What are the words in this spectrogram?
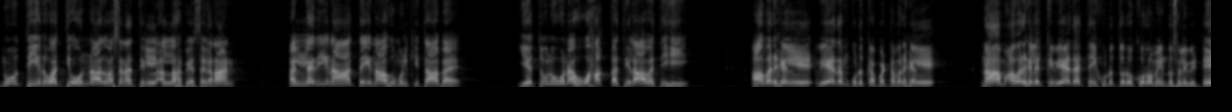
நூற்றி இருபத்தி ஒன்றாவது வசனத்தில் அல்லாஹ் பேசுகிறான் அல்லதீன ஆத்தை நாகுமுல் கிதாப எதுலூனஹு ஹக்க திலாவத்திஹி. அவர்கள் வேதம் கொடுக்கப்பட்டவர்கள் நாம் அவர்களுக்கு வேதத்தை கொடுத்திருக்கிறோம் என்று சொல்லிவிட்டு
